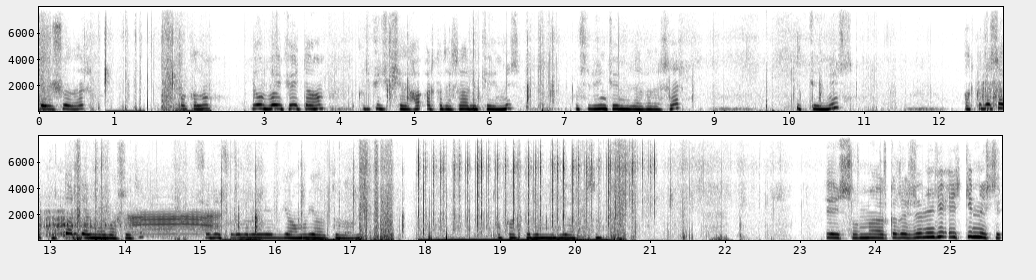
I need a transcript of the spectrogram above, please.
Gelişiyorlar. Bakalım. Yol boyu köy tamam. 43 kişi ha- arkadaşlar hala köyümüz. Burası bizim köyümüz arkadaşlar. İlk köyümüz. Arkadaşlar kurtlar gelmeye başladı. Şöyle şuralara bir yağmur yağdıralım. Toprak verimliliği artsın. Ee, sonra arkadaşlar ne diyor? Etkinleştir.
